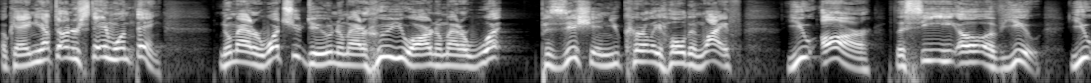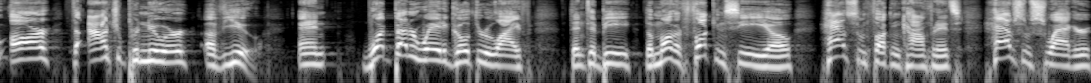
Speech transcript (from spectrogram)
Okay, and you have to understand one thing no matter what you do, no matter who you are, no matter what position you currently hold in life, you are the CEO of you. You are the entrepreneur of you. And what better way to go through life than to be the motherfucking CEO, have some fucking confidence, have some swagger,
